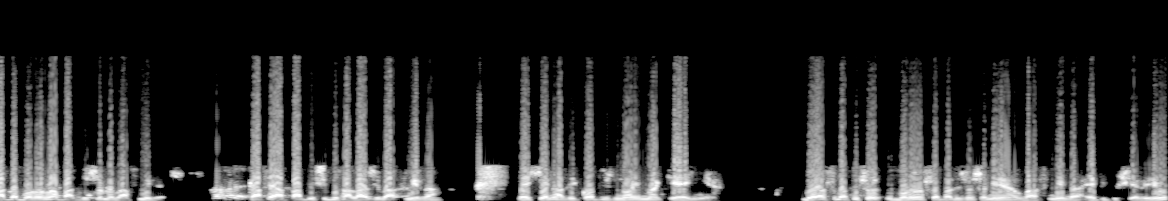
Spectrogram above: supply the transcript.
Πάντα μπορώ να απαντήσω με βαθμίδες. Κάθε απάντηση που θα αλλάζει βαθμίδα έχει ένα δικό της νόημα και έννοια. Μπορώ να, σου απαντήσω, μπορώ να σου απαντήσω σε μια βαθμίδα επί του σχεδίου,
